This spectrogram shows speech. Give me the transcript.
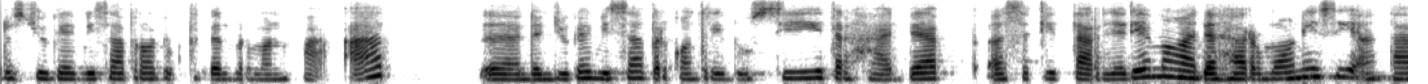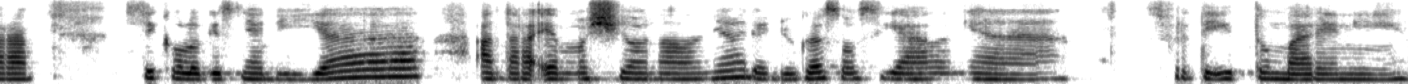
terus juga bisa produktif dan bermanfaat Eh, dan juga bisa berkontribusi terhadap uh, sekitar. Jadi emang ada harmoni sih antara psikologisnya dia, antara emosionalnya dan juga sosialnya. Seperti itu Mbak Reni.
